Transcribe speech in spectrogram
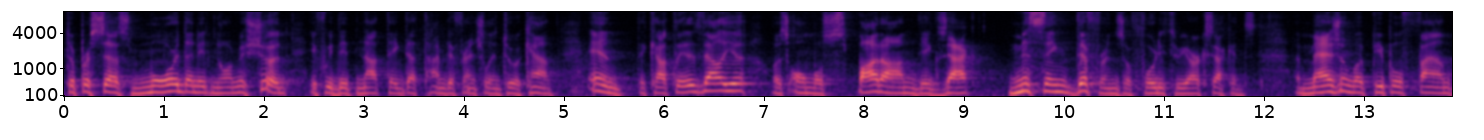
to precess more than it normally should if we did not take that time differential into account. And the calculated value was almost spot on, the exact missing difference of 43 arc seconds. Imagine what people found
